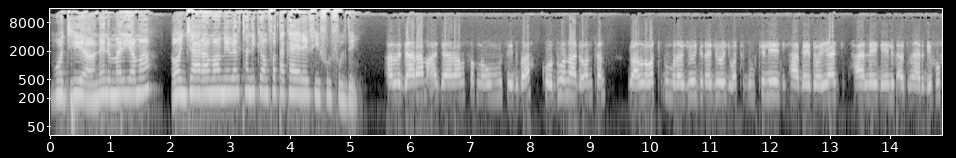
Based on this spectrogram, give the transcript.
moodi nene mariama on jaarama min weltanike on fota kayre fi fulfulde. Allah jaarama a jaarama sohna ummu seydi ba ko donade on tan yo allah watta ɗum radio ji radio ji watta ɗum téléji ha ɓeydo yajji ha leyɗele adunare ɗe foof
